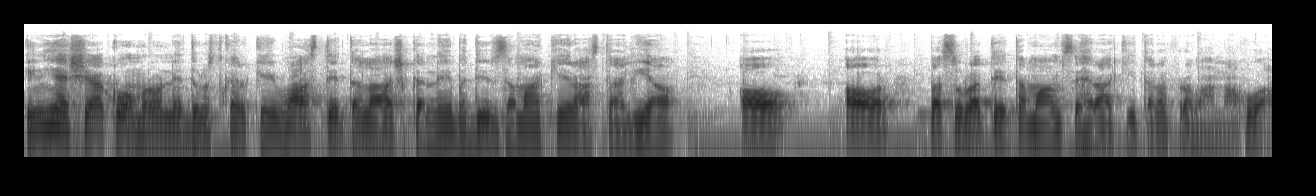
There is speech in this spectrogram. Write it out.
انہی اشیاء کو عمروں نے درست کر کے واسطے تلاش کرنے بدی زماں کے راستہ لیا، اور اور بصورت تمام صحرا کی طرف روانہ ہوا۔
